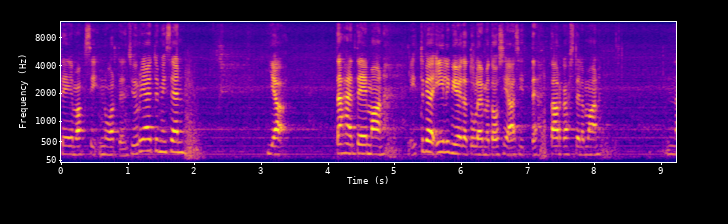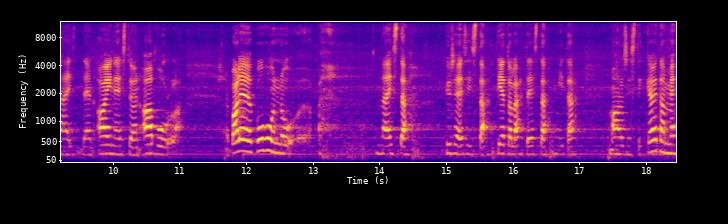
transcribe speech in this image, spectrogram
teemaksi nuorten syrjäytymisen. Ja tähän teemaan liittyviä ilmiöitä tulemme tosiaan sitten tarkastelemaan näiden aineistojen avulla. No, paljon jo puhunut näistä kyseisistä tietolähteistä, mitä mahdollisesti käytämme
